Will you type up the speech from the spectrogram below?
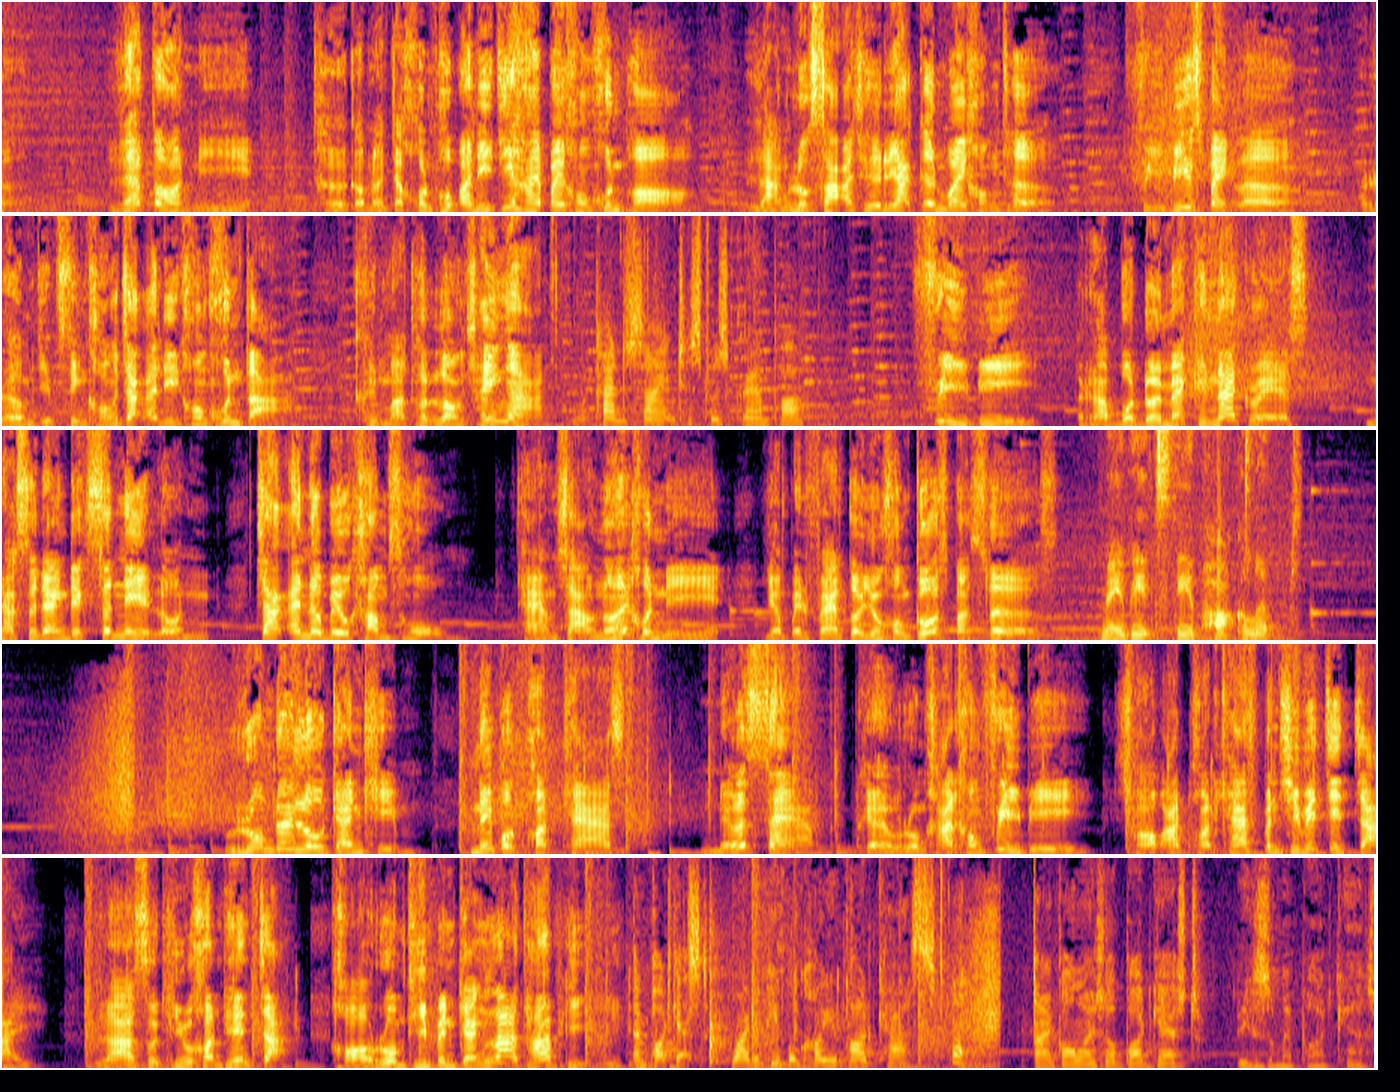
และตอนนี้เธอกำลังจะค้นพบอดีตที่หายไปของคุณพ่อ หลังลูกสาวอัจฉริยะเกินวัยของเธอฟีบี้สเปงเลอร์เริ่มหยิบสิ่งของจากอดีตของคุณตา ขึ้นมาทดลองใช้งาน What kind of scientist was Grandpa? ฟีบี้รับบทโดยแมคเคนนาเกรส นักแสดงเด็กเสน่ห์ล้น จาก Annabelle Comes Home แถมสาวน้อยคนนี้ ยังเป็นแฟนตัวยงของ Ghostbusters Maybe it's the apocalypse. ร่วมด้วยโลแกนคิม ในบทพอดแคสต์เนิร์ดแสบเพื่อนรวมคาร์ของฟีบี ชอบอัดพอดแคสต์เป็นชีวิตจิตใจ ล่าสุดหิวคอนเทนต์จัด ขอร่วมทีมเป็นแก๊งล่าท้าผี And podcast. Why do people call you podcast? Oh, I call myself podcast because of my podcast.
